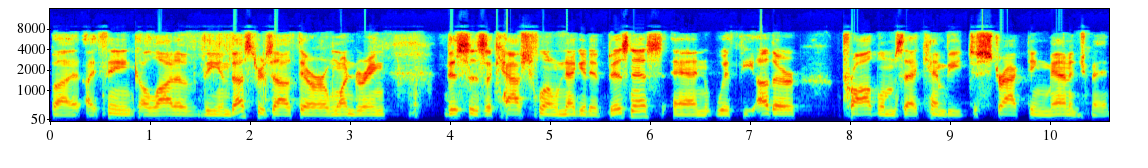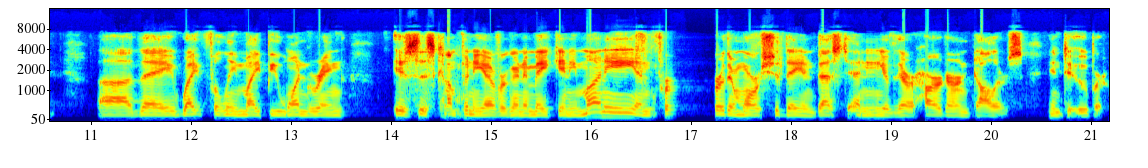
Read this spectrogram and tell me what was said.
but I think a lot of the investors out there are wondering this is a cash flow negative business, and with the other problems that can be distracting management uh, they rightfully might be wondering is this company ever going to make any money? And for, furthermore, should they invest any of their hard earned dollars into Uber?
